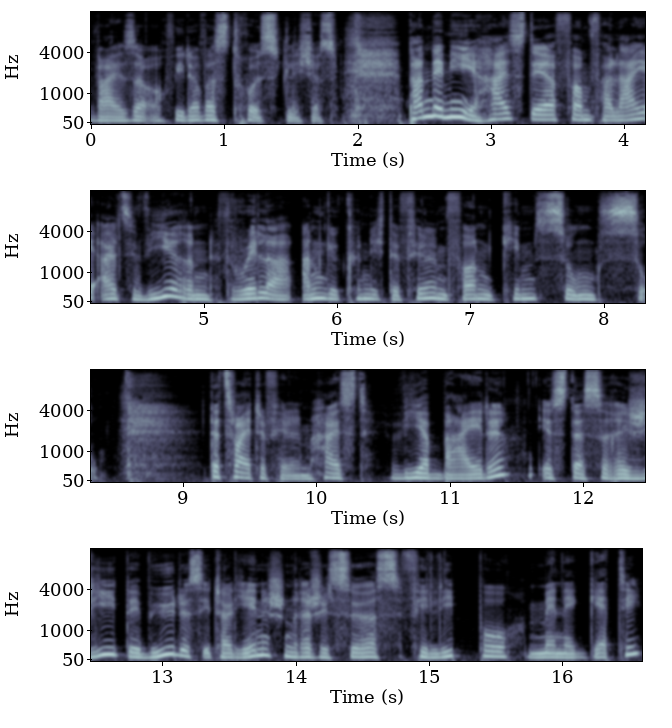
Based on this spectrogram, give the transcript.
Weise auch wieder was Tröstliches. Pandemie heißt der vom Verleih als Viren-Thriller angekündigte Film von Kim Sung-so. Der zweite Film heißt Wir beide, ist das Regiedebüt des italienischen Regisseurs Filippo Meneghetti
